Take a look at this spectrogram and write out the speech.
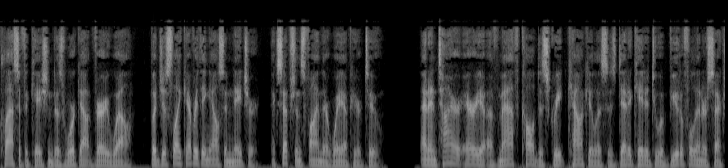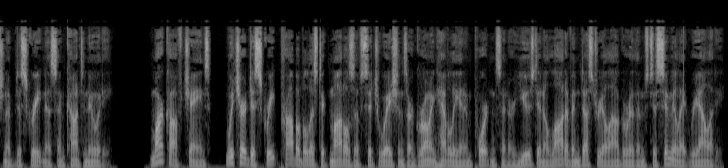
classification does work out very well, but just like everything else in nature, exceptions find their way up here too. An entire area of math called discrete calculus is dedicated to a beautiful intersection of discreteness and continuity. Markov chains, which are discrete probabilistic models of situations, are growing heavily in importance and are used in a lot of industrial algorithms to simulate reality.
